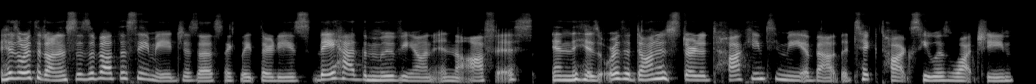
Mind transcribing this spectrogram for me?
his orthodontist is about the same age as us, like late 30s. They had the movie on in the office, and his orthodontist started talking to me about the TikToks he was watching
